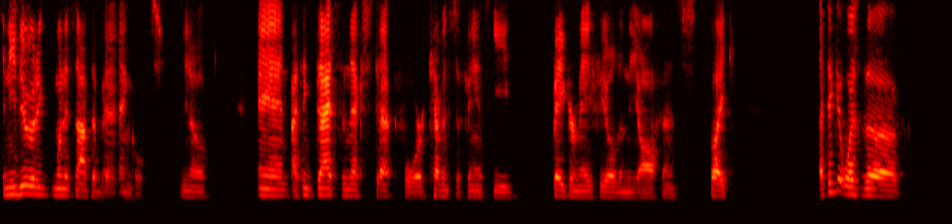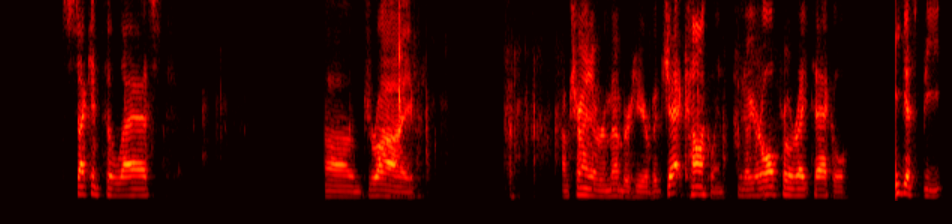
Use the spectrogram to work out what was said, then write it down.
can you do it when it's not the Bengals? You know, And I think that's the next step for Kevin Stefanski, Baker Mayfield, and the offense. Like, I think it was the second to last um, drive. I'm trying to remember here, but Jack Conklin, you know, your all pro right tackle, he gets beat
